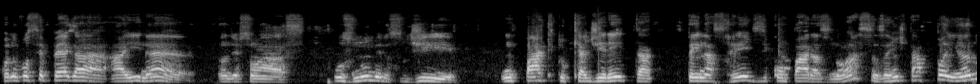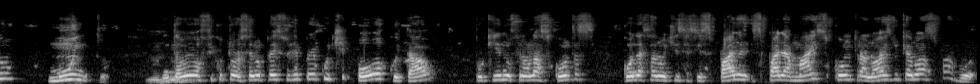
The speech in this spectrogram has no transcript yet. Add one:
quando você pega aí, né, Anderson, as, os números de impacto que a direita tem nas redes e compara as nossas, a gente está apanhando muito. Uhum. Então eu fico torcendo para isso repercutir pouco e tal, porque no final das contas, quando essa notícia se espalha, espalha mais contra nós do que a nosso favor.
